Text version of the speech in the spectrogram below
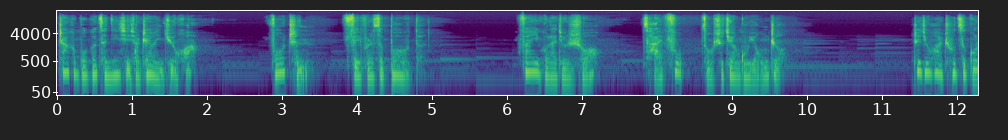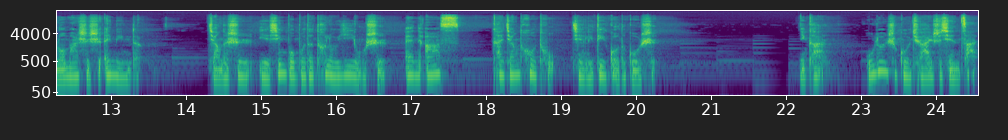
扎克伯格曾经写下这样一句话：“Fortune favors the bold。”翻译过来就是说，财富总是眷顾勇者。这句话出自古罗马史诗《a m 的。讲的是野心勃勃的特洛伊勇士埃涅阿斯开疆拓土、建立帝国的故事。你看，无论是过去还是现在，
